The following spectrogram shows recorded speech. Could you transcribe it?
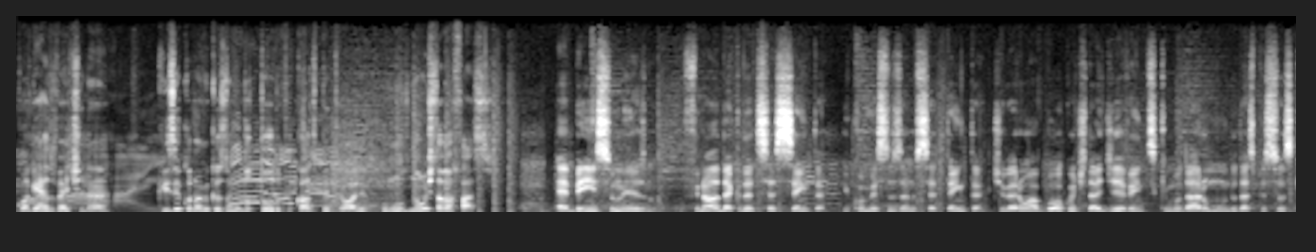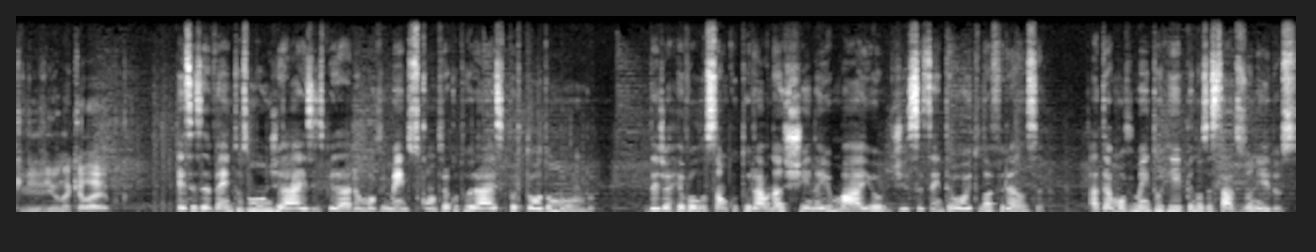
com a guerra do Vietnã, crises econômicas no mundo todo por causa do petróleo, o mundo não estava fácil. É bem isso mesmo. O final da década de 60 e começo dos anos 70 tiveram uma boa quantidade de eventos que mudaram o mundo das pessoas que viviam naquela época. Esses eventos mundiais inspiraram movimentos contraculturais por todo o mundo, desde a Revolução Cultural na China e o Maio de 68 na França, até o movimento hippie nos Estados Unidos.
